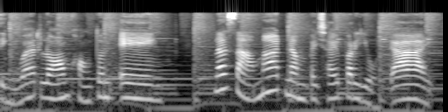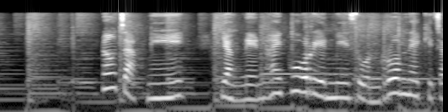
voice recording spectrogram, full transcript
สิ่งแวดล้อมของตนเอง และสามารถนำไปใช้ประโยชน์ได้ นอกจากนี้ยังเน้นให้ผู้เรียนมีส่วนร่วมในกิจ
